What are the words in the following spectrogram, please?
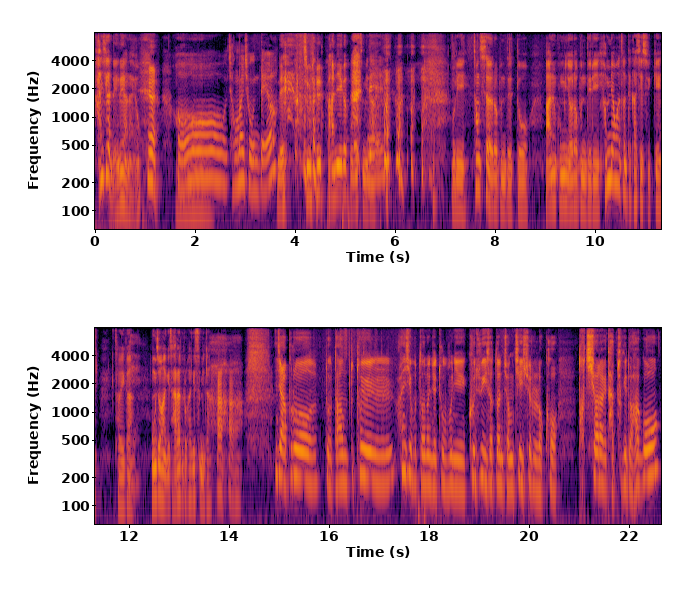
한 시간 내내 하나요? 네. 오, 정말 좋은데요? 네. 준비를 많이 해갖고 오겠습니다. 네. 우리 청취자 여러분들 또 많은 국민 여러분들이 현명한 선택하실 수 있게 저희가 네. 공정하게 잘하도록 하겠습니다. 아하. 이제 앞으로 또 다음 또 토요일 1시부터는 이제 두 분이 그 주에 있었던 정치 이슈를 놓고 더 치열하게 다투기도 하고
